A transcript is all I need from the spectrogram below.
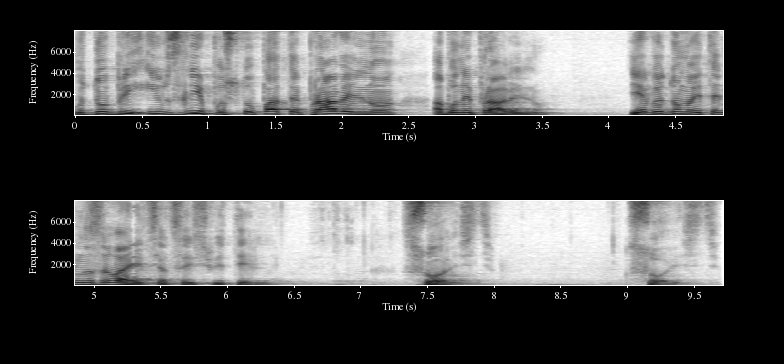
в добрі і в злі, поступати правильно або неправильно. Як ви думаєте, як називається цей світильник? Совість. Совість.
